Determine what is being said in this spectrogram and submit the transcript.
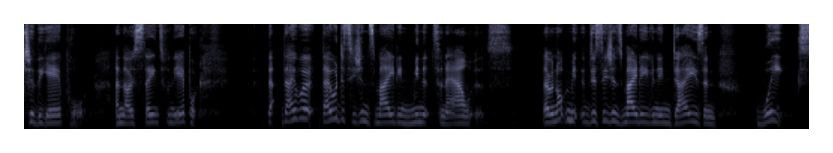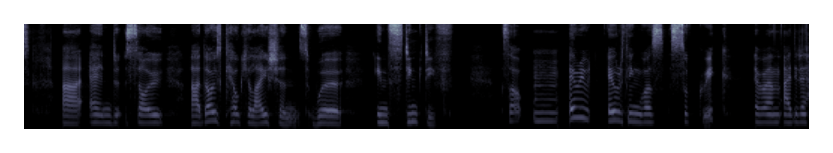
to the airport, and those scenes from the airport, they were they were decisions made in minutes and hours. They were not decisions made even in days and weeks. Uh, and so uh, those calculations were instinctive. So um, every everything was so quick. Even I didn't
